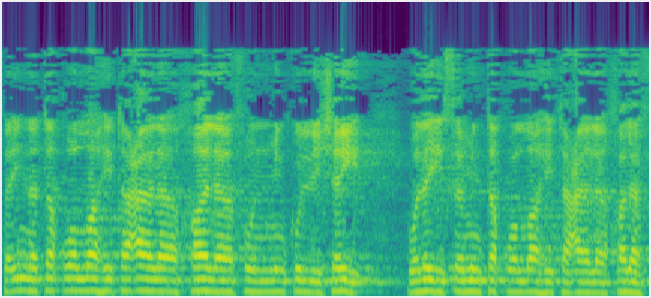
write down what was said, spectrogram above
فإن تقوى الله تعالى خلف من كل شيء وليس من تقوى الله تعالى خلف.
